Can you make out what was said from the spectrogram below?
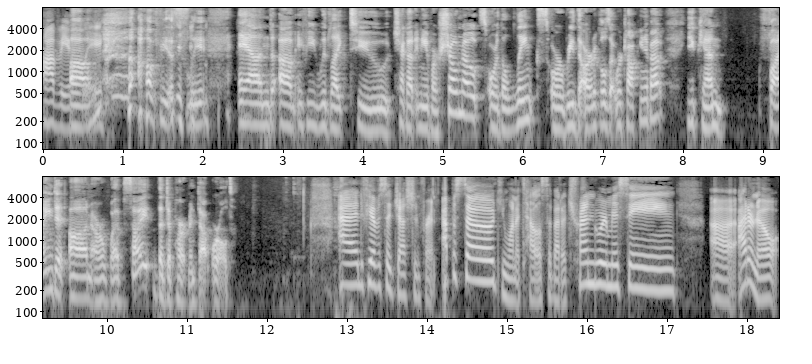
obviously um, obviously. and um, if you would like to check out any of our show notes or the links or read the articles that we're talking about, you can find it on our website, thedepartment.world. And if you have a suggestion for an episode, you want to tell us about a trend we're missing, uh, I don't know.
